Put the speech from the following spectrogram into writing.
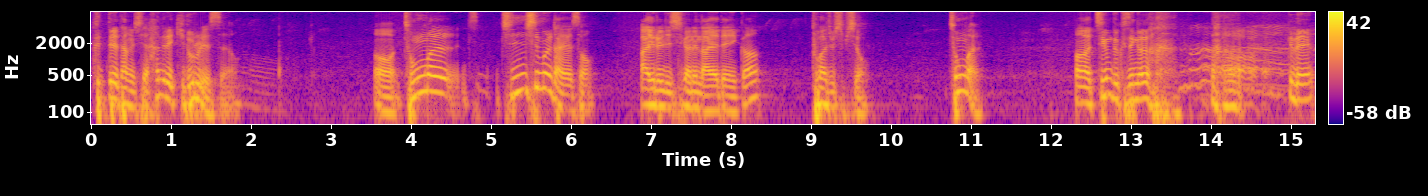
그때 당시에 하늘에 기도를 했어요. 어 정말 진심을 다해서 아이를 이 시간에 낳아야 되니까 도와주십시오. 정말. 아 지금도 그 생각을 근데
